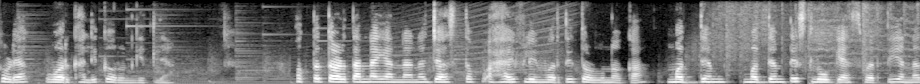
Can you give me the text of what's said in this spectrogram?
थोड्या वरखाली करून घेतल्या. फक्त तळताना यांना ना जास्त हाय फ्लेमवरती तळू नका. मध्यम मध्यम ते स्लो गॅसवरती यांना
